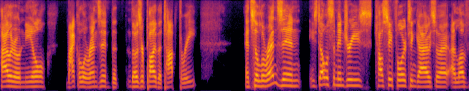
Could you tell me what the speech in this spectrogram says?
Tyler O'Neill, Michael Lorenzen. Those are probably the top three. And so Lorenzen, he's dealt with some injuries. Cal State Fullerton guy, so I, I love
